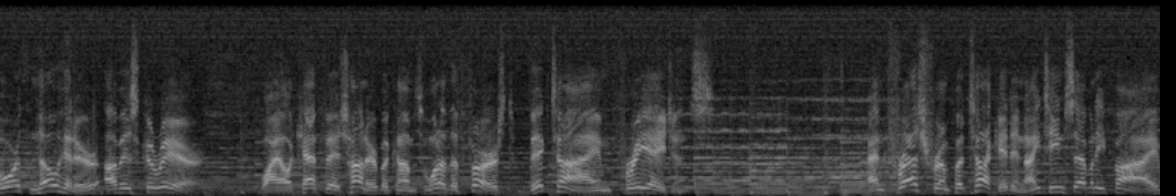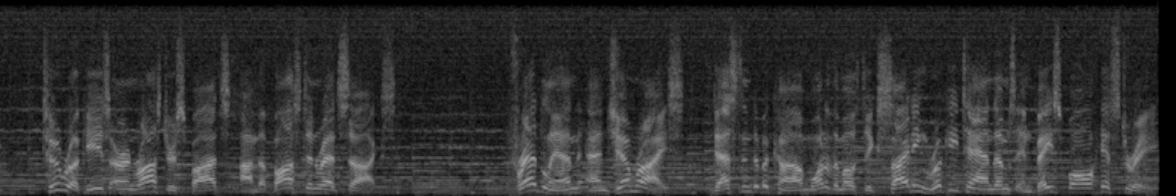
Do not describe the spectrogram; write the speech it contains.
fourth no-hitter of his career, while Catfish Hunter becomes one of the first big-time free agents. And fresh from Pawtucket in 1975, two rookies earn roster spots on the Boston Red Sox. Fred Lynn and Jim Rice destined to become one of the most exciting rookie tandems in baseball history.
